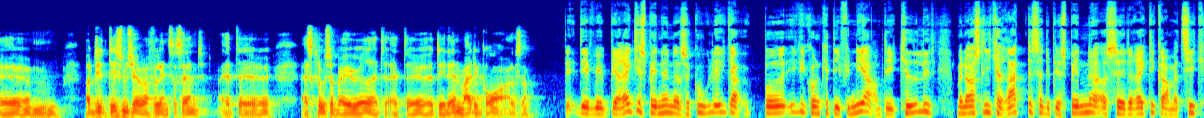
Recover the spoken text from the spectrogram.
Øhm, og det, det synes jeg i hvert fald er interessant, at, øh, at skrive sig bag øret, at, at øh, det er den vej, det går altså. Det, det bliver rigtig spændende, når så Google ikke, både ikke kun kan definere, om det er kedeligt, men også lige kan rette det, så det bliver spændende at sætte rigtig grammatik.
